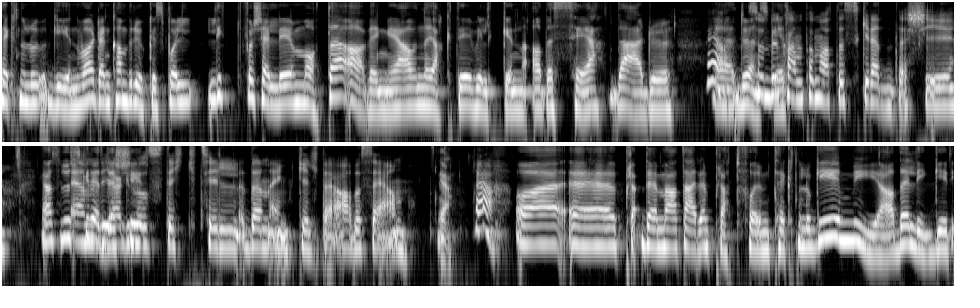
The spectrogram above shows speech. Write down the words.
teknologien vår den kan brukes på litt forskjellig måte, avhengig av nøyaktig hvilken ADC det er du ja, du så du kan på en måte skreddersy ja, en diagnostikk til den enkelte ADC-en? Ja. ja. Og eh, det med at det er en plattformteknologi, mye av det ligger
